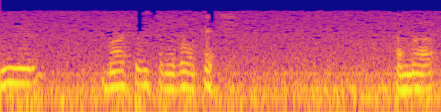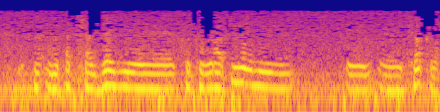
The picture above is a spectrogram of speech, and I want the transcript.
مير ما شمس نضع فتش أما فتش زي فوتوغرافية من شكرة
